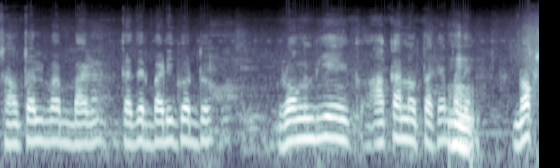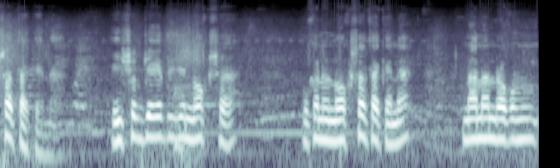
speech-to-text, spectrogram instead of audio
সাঁওতাল বা বাড়ি তাদের বাড়িঘর রং দিয়ে আঁকানো থাকে মানে নকশা থাকে না। এইসব জায়গাতে যে নকশা ওখানে নকশা থাকে না। নানান রকম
